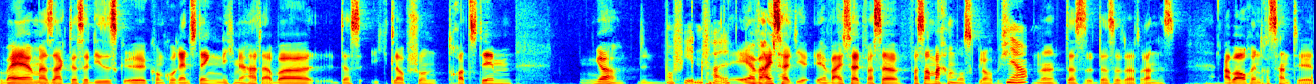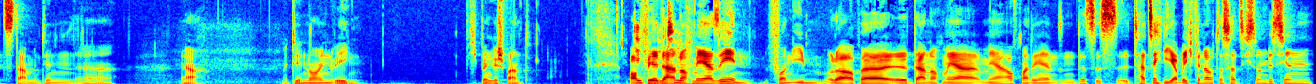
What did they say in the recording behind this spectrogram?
Wobei er immer sagt, dass er dieses äh, Konkurrenzdenken nicht mehr hat, aber das, ich glaube schon trotzdem ja. Auf jeden Fall. Er weiß halt, er weiß halt, was er, was er machen muss, glaube ich. Ja. Ne? Dass, dass er da dran ist. Aber auch interessant jetzt da mit den, äh, ja, mit den neuen Wegen. Ich bin gespannt. Ob Definitiv. wir da noch mehr sehen von ihm oder ob er äh, da noch mehr, mehr aufmacht. Das ist äh, tatsächlich, aber ich finde auch, das hat sich so ein bisschen,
